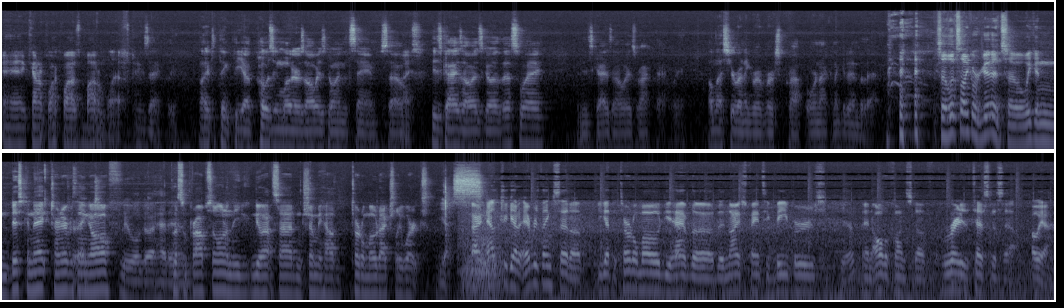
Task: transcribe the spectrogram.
and counterclockwise bottom left. Exactly. I like to think the opposing motor is always going the same. So Nice. these guys always go this way, and these guys always rock that way. Unless you're running a reverse prop, but we're not going to get into that. So it looks like we're good. So we can disconnect, turn everything Correct. off, We will go ahead and put some props on, and then you can go outside and show me how turtle mode actually works. Yes. All right, now that you got everything set up, you got the turtle mode, you have the the nice fancy beepers, Yep. and all the fun stuff. We're ready to test this out. Oh yeah.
